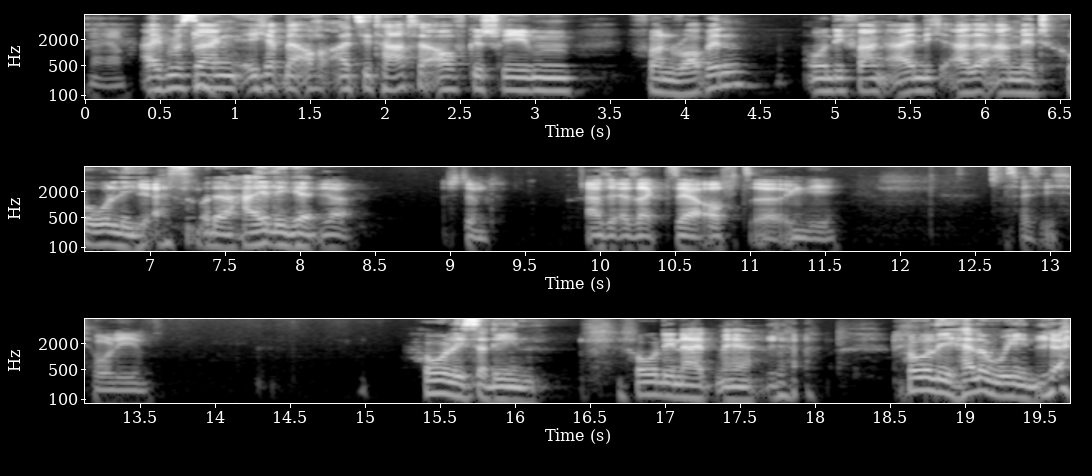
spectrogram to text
Naja. Aber ich muss sagen, ich habe mir auch Zitate aufgeschrieben von Robin und die fangen eigentlich alle an mit Holy Yes. oder Heilige. Ja, stimmt. Also er sagt sehr oft äh, irgendwie, was weiß ich, Holy. Holy Sardine. Holy Nightmare. Ja. Holy Halloween. Ja.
